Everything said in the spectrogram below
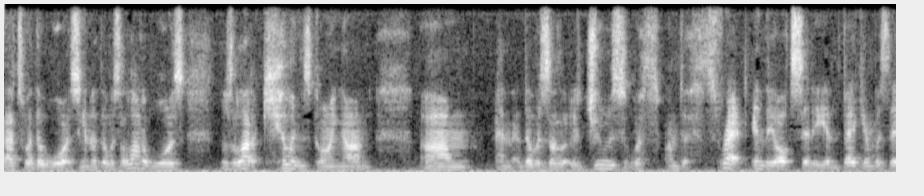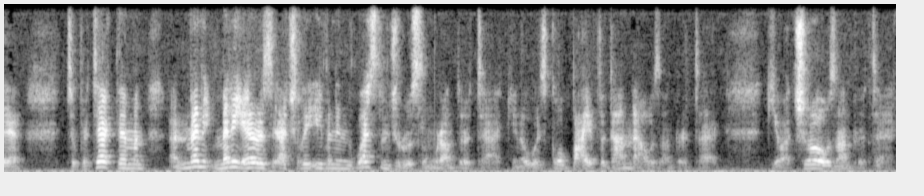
that's where the wars. You know, there was a lot of wars. There was a lot of killings going on, um, and there was a Jews was under threat in the old city, and Begin was there to protect them. And, and many many areas, actually, even in Western Jerusalem, were under attack. You know, it's called Bayit Vegan now was under attack. Givat was under attack.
